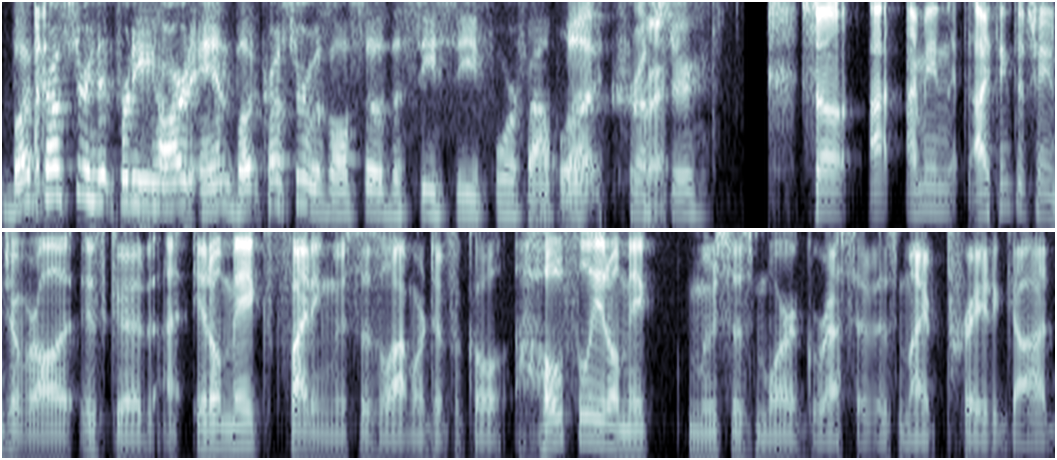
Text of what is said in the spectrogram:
Butt Cruster hit pretty hard, and Butt Cruster was also the CC for foul play. But Cruster, So I, I mean, I think the change overall is good. It'll make fighting mooses a lot more difficult. Hopefully, it'll make mooses more aggressive. Is my pray to God,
